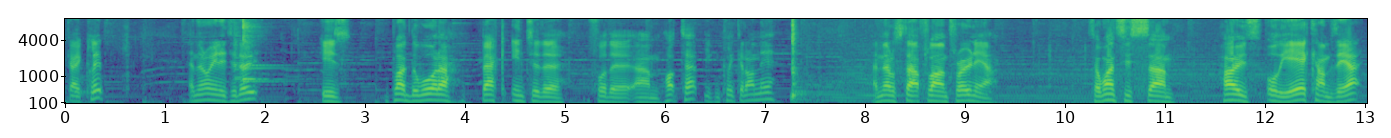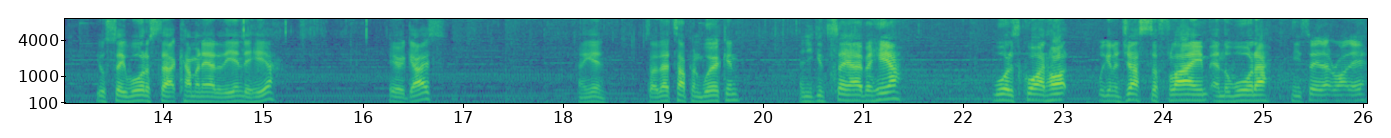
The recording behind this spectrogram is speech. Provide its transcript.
Okay, clip. And then all you need to do is plug the water back into the, for the um, hot tap. You can click it on there and that'll start flowing through now. So once this um, hose, all the air comes out, you'll see water start coming out of the end of here. Here it goes. Again, so that's up and working. And you can see over here, water's quite hot. We can adjust the flame and the water. You see that right there?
